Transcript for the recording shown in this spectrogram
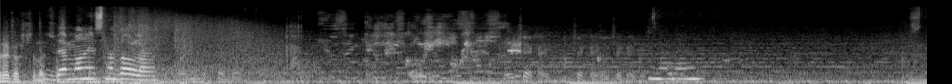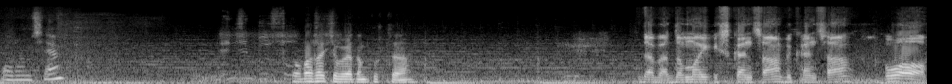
Którego strzelacie? Demon jest na dole. Walimy w tego. No uciekaj, uciekaj, uciekaj. No, no. Staram się. Uważajcie, bo ja tam puszczę. Dobra, do moich skręca, wykręca. Ło!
